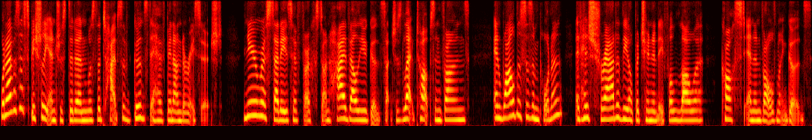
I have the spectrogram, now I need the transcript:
What I was especially interested in was the types of goods that have been under researched. Numerous studies have focused on high value goods such as laptops and phones, and while this is important, it has shrouded the opportunity for lower cost and involvement goods.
